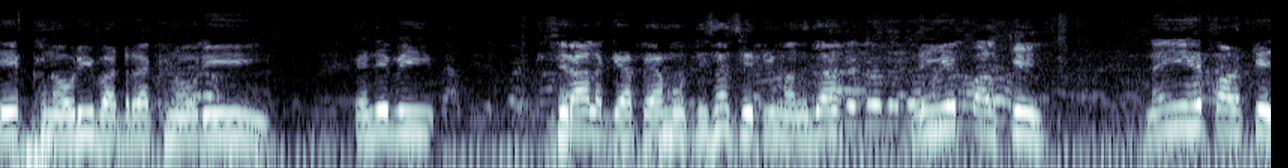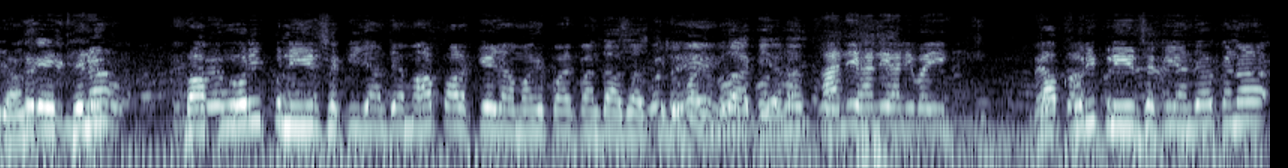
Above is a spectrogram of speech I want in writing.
ਇਹ ਖਨੌਰੀ ਬਾਰਡਰ ਹੈ ਖਨੌਰੀ। ਕਹਿੰਦੇ ਵੀ ਸਿਰਾ ਲੱਗਿਆ ਪਿਆ ਮੋਦੀ ਸਾਹਿਬ ਛੇਤੀ ਮੰਨ ਜਾ। ਨਹੀਂ ਇਹ ਪਲ ਕੇ ਨਹੀਂ ਇਹ ਪਲ ਕੇ ਜਾਣਗੇ। ਇੱਥੇ ਨਾ ਬਾਪੂ ਹੋਰੀ ਪਨੀਰ ਛਕੀ ਜਾਂਦੇ ਆ। ਮਹਾ ਪਲ ਕੇ ਜਾਵਾਂਗੇ 5 5 10 10 ਕਿਲੋ ਬਾਈ ਵਧਾ ਕੇ ਹਨਾ? ਹਾਂਜੀ ਹਾਂਜੀ ਹਾਂਜੀ ਬਾਈ। ਬਾਪੂ ਹੋਰੀ ਪਨੀਰ ਛਕੀ ਜਾਂਦੇ ਉਹ ਕਹਿੰਦਾ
